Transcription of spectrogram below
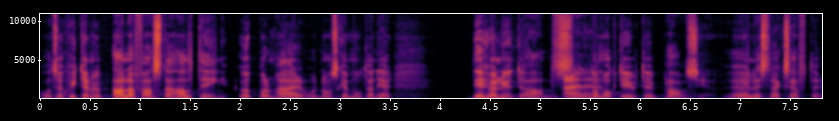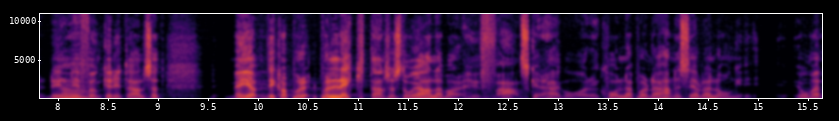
och så skickar de upp alla fasta, allting, upp på de här och de ska mota ner. Det höll ju inte alls. Nej, nej. De åkte ut i paus ju, eller strax efter. Det, det funkade inte alls. Så att, men jag, det är klart, på, på läktaren så står ju alla bara, hur fan ska det här gå? Kolla på den där, han är så jävla lång. Jo, men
